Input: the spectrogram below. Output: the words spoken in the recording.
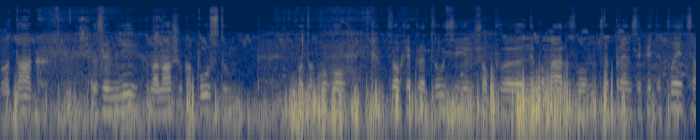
отак землі на нашу капусту. Отакого. Трохи притрусюємо, щоб е, не померзло. Ну це в принципі теплиця.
